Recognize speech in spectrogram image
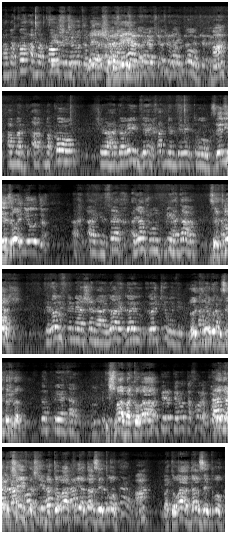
המקור של... מה? המקור של ההדרים זה אחד מהם זה זה ליעזר בן יהודה. היום שאומרים פרי הדר, זה אתרוג. חדש. זה לא לפני מאה שנה, לא לא לא הכירו את זה. לא הכירו בתפוזים תפוזים, בכלל. לא פרי הדר. תשמע, בתורה- פירות החורף. רגע, פירות- תקשיב, נכון, תקשיב, בתורה פרי הדר זה אתרוג. אה? בתורה הדר זה אתרוג.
